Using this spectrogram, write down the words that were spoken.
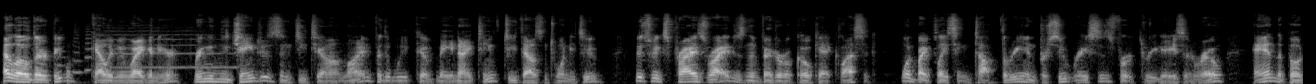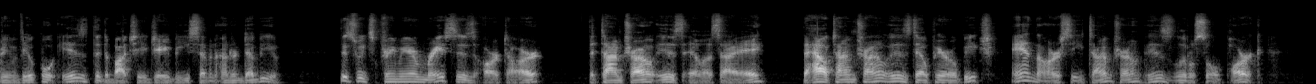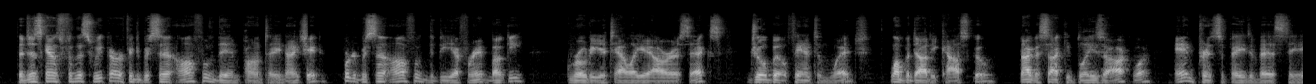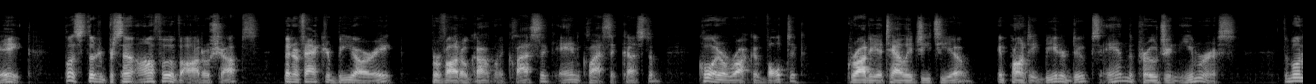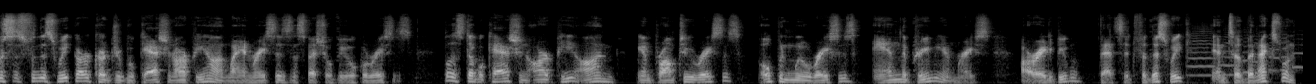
Hello there people, Calumet Wagon here, bringing you changes in GTA Online for the week of May 19th, 2022. This week's prize ride is in the Vetero Coquette Classic, won by placing top 3 in pursuit races for 3 days in a row, and the podium vehicle is the Dewbauchee JB 700W. This week's premium race is Art to Art, the time trial is LSIA, the How time trial is Del Perro Beach, and the RC time trial is Little Seoul Park. The discounts for this week are 50% off of the Imponte Nightshade, 40% off of the BF Ramp Buggy, Grotti Italia RSX, Jobuilt Phantom Wedge, Lampadati Casco, Nagasaki Blazer Aqua, and Principe Deveste 8, plus 30% off of Auto Shops, Benefactor BR8, Bravado Gauntlet Classic and Classic Custom, Coil Rocket Voltic, Grotti Italia GTO, Imponte Beater Dukes, and the Progen Emerus. The bonuses for this week are quadruple cash and RP on land races and special vehicle races, plus double cash and RP on impromptu races, open wheel races, and the premium race. Alrighty people, that's it for this week. Until the next one.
